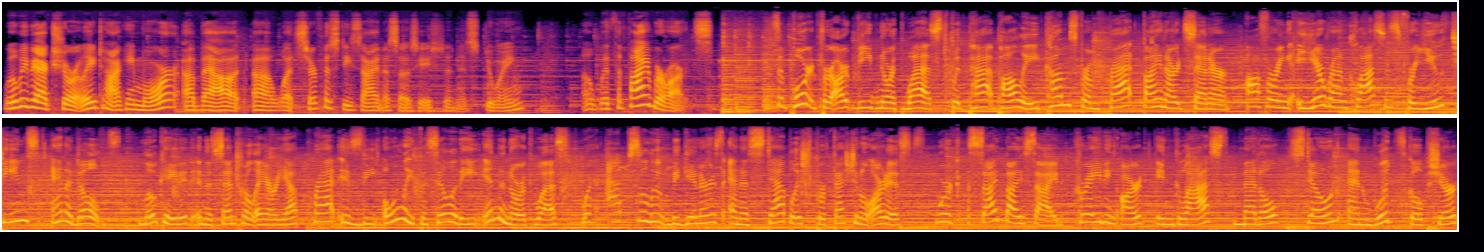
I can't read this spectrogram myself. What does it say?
We'll be back shortly talking more about uh, what Surface Design Association is doing uh, with the fiber arts. Support for Artbeat Northwest with Pat Polly comes from Pratt Fine Arts Center, offering year round classes for youth, teens, and adults. Located in the central area, Pratt is the only facility in the Northwest where absolute beginners and established professional artists work side by side, creating art in glass, metal, stone, and wood sculpture,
